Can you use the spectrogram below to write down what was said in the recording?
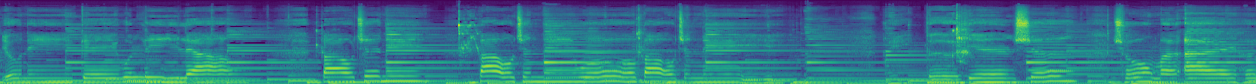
有你给我力量，抱着你，抱着你，我抱着你。的眼神充满爱和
